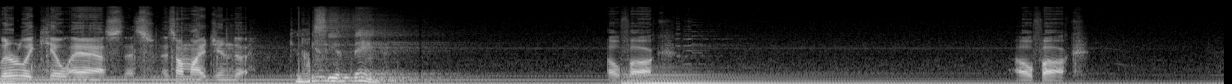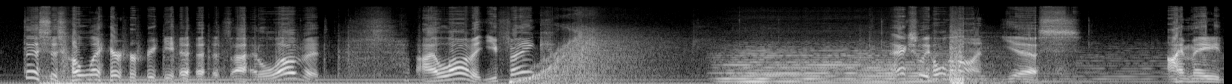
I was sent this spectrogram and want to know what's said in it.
literally kill ass. That's that's on my agenda. Can I see a thing. Oh fuck. Oh fuck. This is hilarious. I love it. I love it. You think? Actually, hold on. Yes. I made...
